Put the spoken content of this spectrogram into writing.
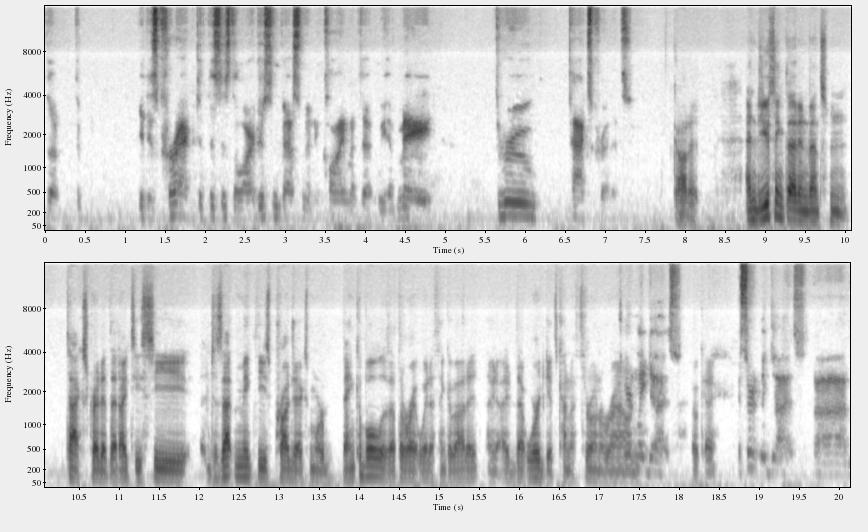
the, the, it is correct that this is the largest investment in climate that we have made through tax credits. Got it. And do you think that investment tax credit, that ITC, does that make these projects more bankable? Is that the right way to think about it? I, I, that word gets kind of thrown around. It certainly does. Okay. It certainly does. Uh,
